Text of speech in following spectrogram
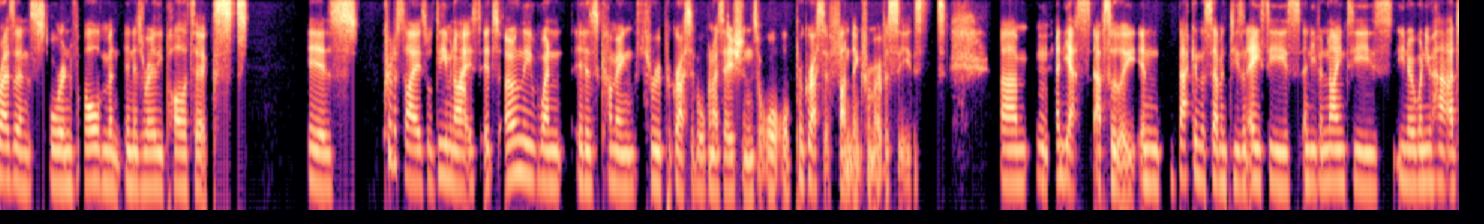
presence or involvement in Israeli politics is criticized or demonized, it's only when it is coming through progressive organizations or, or progressive funding from overseas. Um, hmm. and yes, absolutely. In back in the 70s and 80s and even 90s, you know, when you had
